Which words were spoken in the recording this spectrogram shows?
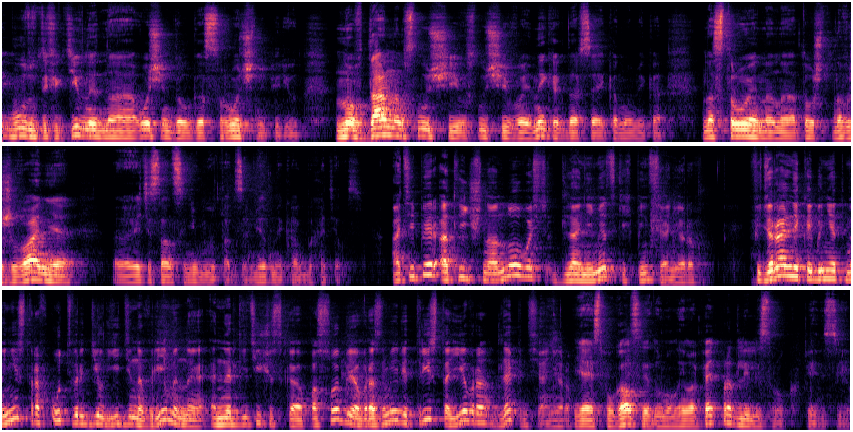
будут эффективны на очень долгосрочный период. Но в данном случае, в случае войны, когда вся экономика настроена на то, что на выживание, эти санкции не будут так заметны, как бы хотелось. А теперь отличная новость для немецких пенсионеров. Федеральный кабинет министров утвердил единовременное энергетическое пособие в размере 300 евро для пенсионеров. Я испугался, я думал, им опять продлили срок пенсии,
